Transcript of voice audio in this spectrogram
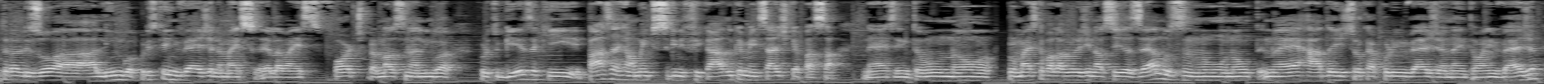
transculturalizou a, a língua, por isso que a inveja é mais, ela é mais forte para nós na língua portuguesa, que passa realmente o significado que a mensagem quer passar, né? Então, não, por mais que a palavra original seja zelos, não, não, não é errado a gente trocar por inveja, né? Então, a inveja,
